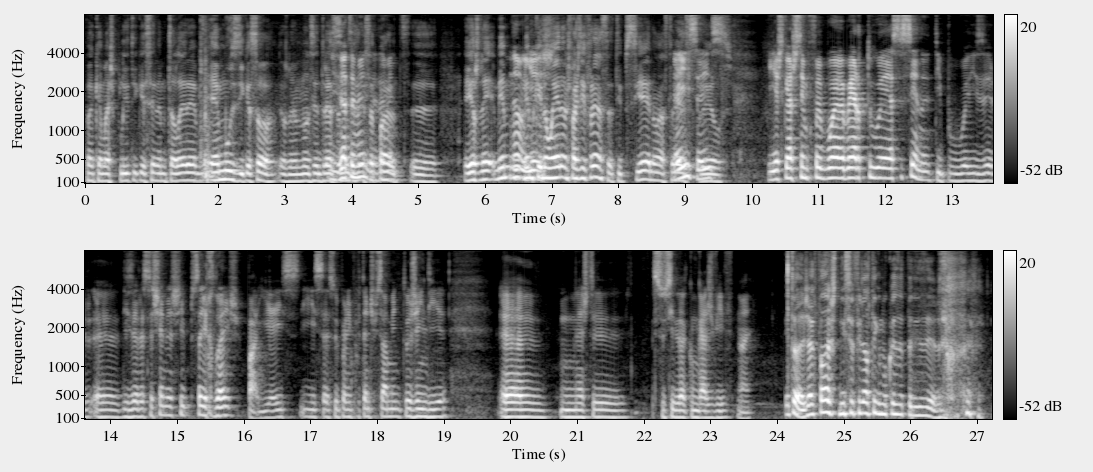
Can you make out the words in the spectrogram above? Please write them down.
punk é mais política, a cena metaleira é, é música só. Eles não, não lhes interessa Exatamente, essa exatamente. parte. A eles, mesmo Não, mesmo quem não é, não lhes faz diferença. Tipo, se é, não há stress É isso, é por isso. eles. E este gajo sempre foi bué aberto a essa cena, tipo, a dizer, a dizer essas cenas tipo, sem rodeios, pá, e é isso, e isso é super importante, especialmente hoje em dia, eh, nesta sociedade que um gajo vive, não é? Então, já que falaste nisso, afinal tenho uma coisa para dizer.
